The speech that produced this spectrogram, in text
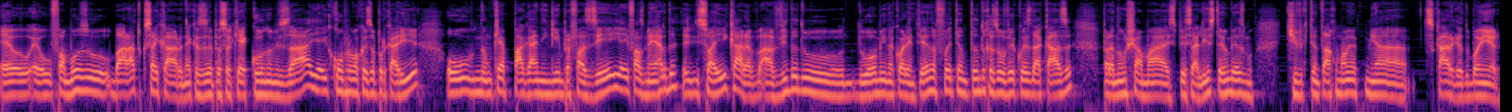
É o, é o famoso barato que sai caro, né? Que às vezes a pessoa quer economizar e aí compra uma coisa porcaria, ou não quer pagar ninguém pra fazer e aí faz merda. Isso aí, cara, a vida do, do homem na quarentena foi tentando resolver coisa da casa para não chamar especialista. Eu mesmo tive que tentar arrumar minha, minha descarga do banheiro.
